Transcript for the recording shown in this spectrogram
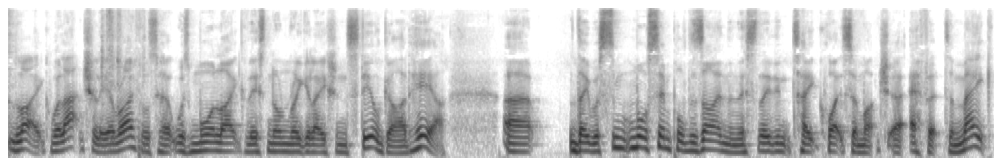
like? Well, actually, a rifle's hilt was more like this non regulation steel guard here. Uh, they were sim- more simple design than this. They didn't take quite so much uh, effort to make,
